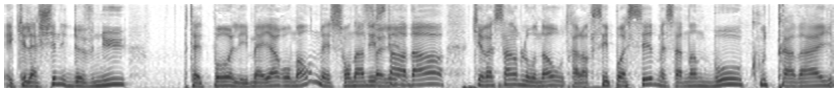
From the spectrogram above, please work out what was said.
et que la Chine est devenue peut-être pas les meilleurs au monde, mais sont dans des standards qui ressemblent aux nôtres. Alors, c'est possible, mais ça demande beaucoup de travail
